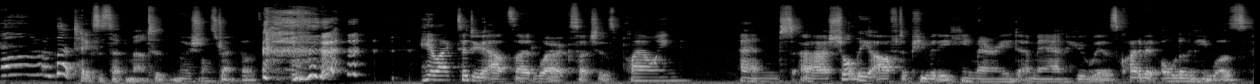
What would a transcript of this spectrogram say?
Uh, that takes a certain amount of emotional strength. I would say. he liked to do outside work such as ploughing, and uh, shortly after puberty, he married a man who was quite a bit older than he was.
